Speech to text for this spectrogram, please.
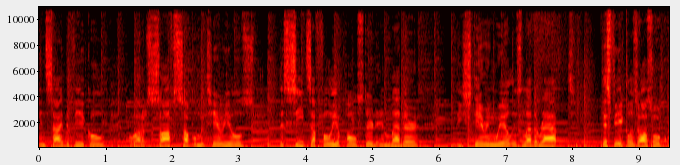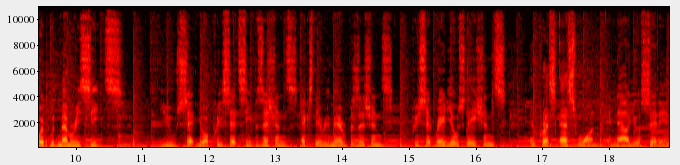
inside the vehicle, a lot of soft, supple materials. The seats are fully upholstered in leather. The steering wheel is leather wrapped. This vehicle is also equipped with memory seats. You set your preset seat positions, exterior mirror positions, preset radio stations, and press S1, and now you're set in.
